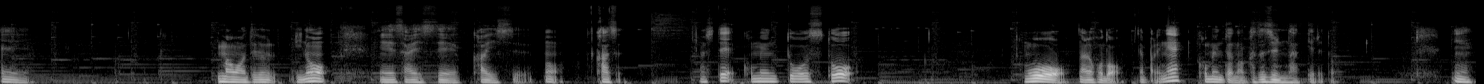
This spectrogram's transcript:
えー今までりの、え、再生回数の数。そしてコメントを押すとおおなるほど。やっぱりねコメントの数順になってると、ね、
